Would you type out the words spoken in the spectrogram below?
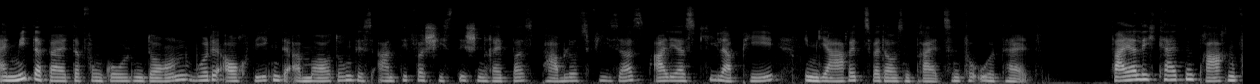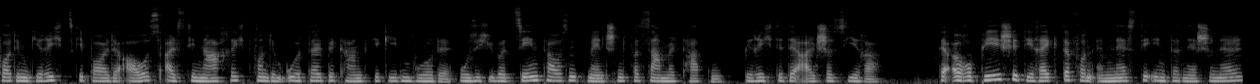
ein Mitarbeiter von Golden Dawn wurde auch wegen der Ermordung des antifaschistischen Rappers Pablos Fisas alias Kila P. im Jahre 2013 verurteilt. Feierlichkeiten brachen vor dem Gerichtsgebäude aus, als die Nachricht von dem Urteil bekannt gegeben wurde, wo sich über 10.000 Menschen versammelt hatten, berichtete Al Jazeera. Der europäische Direktor von Amnesty International,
